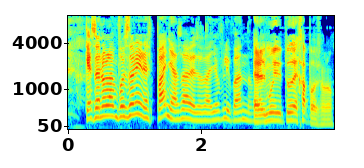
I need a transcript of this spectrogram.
Que eso no lo han puesto ni en España, ¿sabes? O sea, yo flipando. ¿Eres muy tú de Japón o no?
